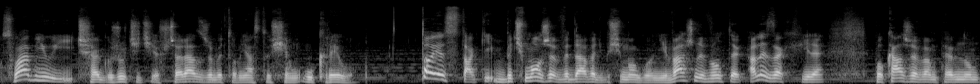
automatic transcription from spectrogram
osłabił i trzeba go rzucić jeszcze raz, żeby to miasto się ukryło. To jest taki, być może wydawać by się mogło nieważny wątek, ale za chwilę pokażę Wam pewną,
